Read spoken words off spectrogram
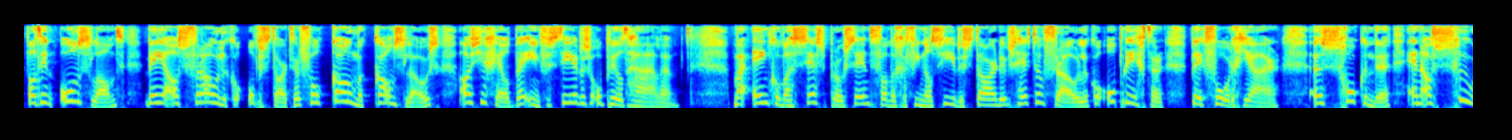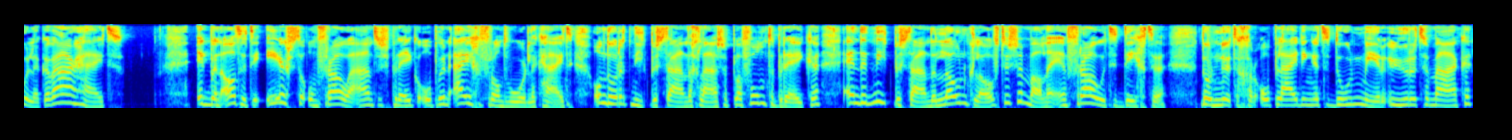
Want in ons land ben je als vrouwelijke opstarter volkomen kansloos als je geld bij investeerders op wilt halen. Maar 1,6% van de gefinancierde start-ups heeft een vrouwelijke oprichter, bleek vorig jaar. Een schokkende en afschuwelijke waarheid. Ik ben altijd de eerste om vrouwen aan te spreken op hun eigen verantwoordelijkheid, om door het niet bestaande glazen plafond te breken en de niet bestaande loonkloof tussen mannen en vrouwen te dichten, door nuttiger opleidingen te doen, meer uren te maken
